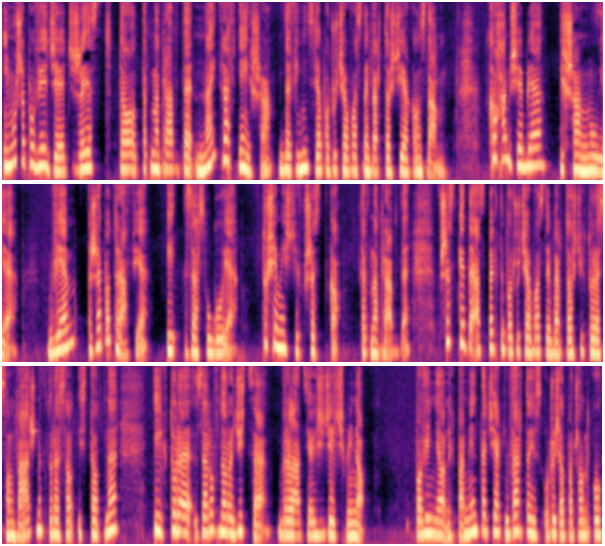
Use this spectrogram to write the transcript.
I muszę powiedzieć, że jest to tak naprawdę najtrafniejsza definicja poczucia własnej wartości, jaką znam. Kocham siebie i szanuję. Wiem, że potrafię i zasługuję. Tu się mieści wszystko tak naprawdę. Wszystkie te aspekty poczucia własnej wartości, które są ważne, które są istotne i które zarówno rodzice w relacjach z dziećmi, no, powinni o nich pamiętać, jak i warto jest uczyć od początku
